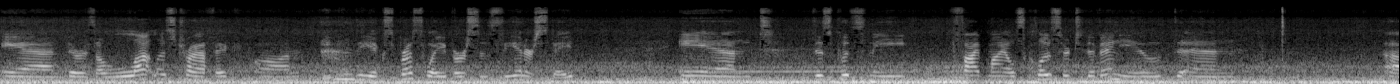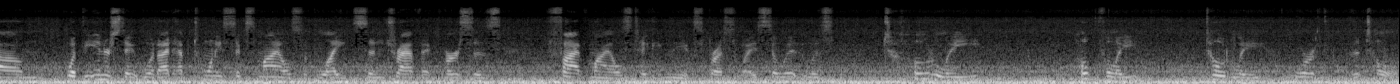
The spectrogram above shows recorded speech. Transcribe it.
And there's a lot less traffic on the expressway versus the interstate. And this puts me five miles closer to the venue than um, what the interstate would. I'd have 26 miles of lights and traffic versus five miles taking the expressway. So it was totally, hopefully, totally worth the toll.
